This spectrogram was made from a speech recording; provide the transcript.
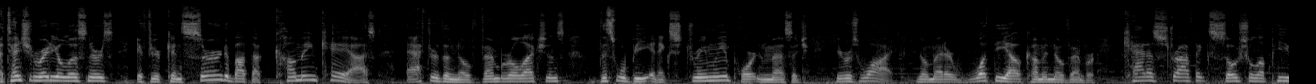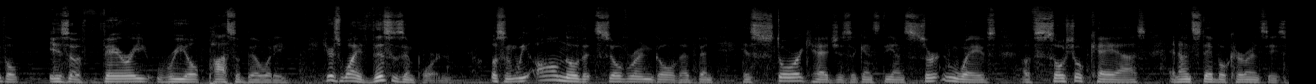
Attention radio listeners, if you're concerned about the coming chaos after the November elections, this will be an extremely important message. Here's why. No matter what the outcome in November, catastrophic social upheaval is a very real possibility. Here's why this is important. Listen, we all know that silver and gold have been historic hedges against the uncertain waves of social chaos and unstable currencies.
